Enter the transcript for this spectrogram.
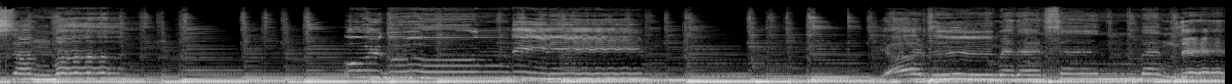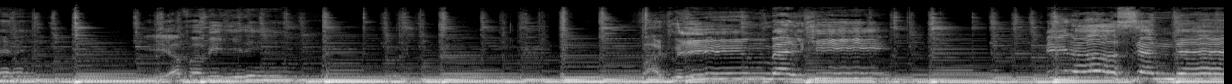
Sanma. Uygun değilim. Yardım edersen ben de yapabilirim. Farklıyım belki. Biraz senden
